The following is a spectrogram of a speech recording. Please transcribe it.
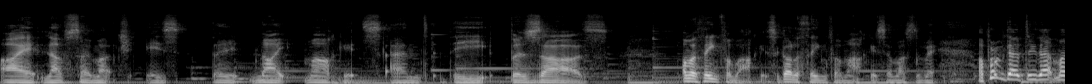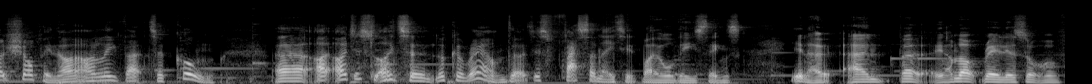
I love so much: is the night markets and the bazaars. I'm a thing for markets. I've got a thing for markets. I must admit. I probably don't do that much shopping. I, I leave that to Kung. Uh, I, I, just like to look around. I'm just fascinated by all these things you know, and but I'm not really a sort of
